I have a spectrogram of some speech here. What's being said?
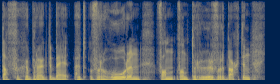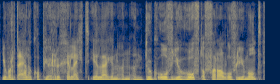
dat gebruikte bij het verhoren van, van terreurverdachten. Je wordt eigenlijk op je rug gelegd, je legt een, een doek over je hoofd of vooral over je mond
